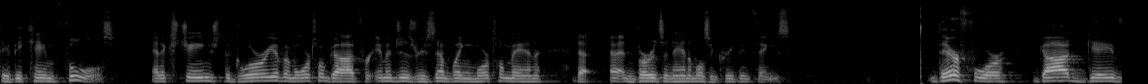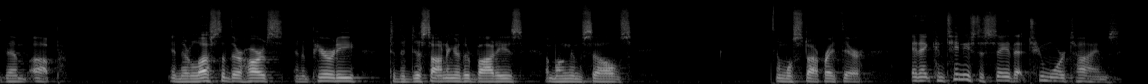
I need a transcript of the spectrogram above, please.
they became fools and exchanged the glory of immortal God for images resembling mortal man that, and birds and animals and creeping things. Therefore, God gave them up in their lust of their hearts and impurity to the dishonoring of their bodies among themselves. And we'll stop right there. And it continues to say that two more times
